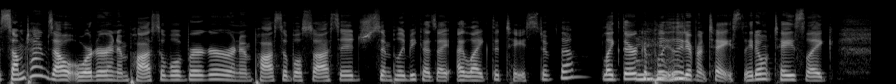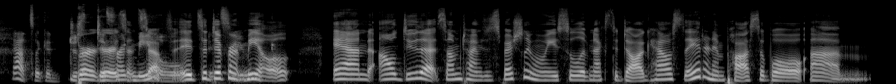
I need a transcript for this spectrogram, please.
sometimes I'll order an impossible burger or an impossible sausage simply because I, I like the taste of them. Like they're a completely different tastes. They don't taste like Yeah, it's like a just burgers different and meal. stuff. It's a different unique. meal. And I'll do that sometimes, especially when we used to live next to Doghouse. They had an impossible um,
